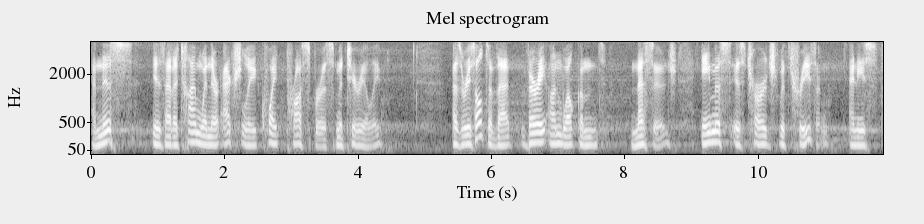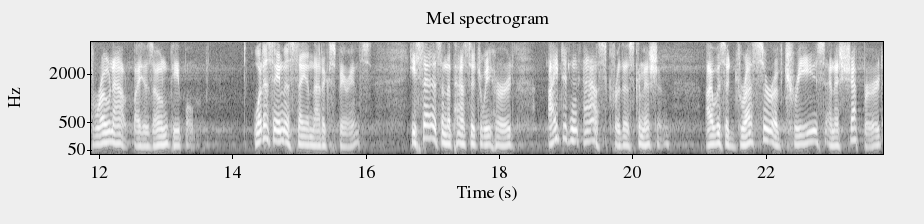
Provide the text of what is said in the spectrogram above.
And this is at a time when they're actually quite prosperous materially. As a result of that very unwelcomed message, Amos is charged with treason and he's thrown out by his own people. What does Amos say in that experience? He says in the passage we heard, I didn't ask for this commission. I was a dresser of trees and a shepherd,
